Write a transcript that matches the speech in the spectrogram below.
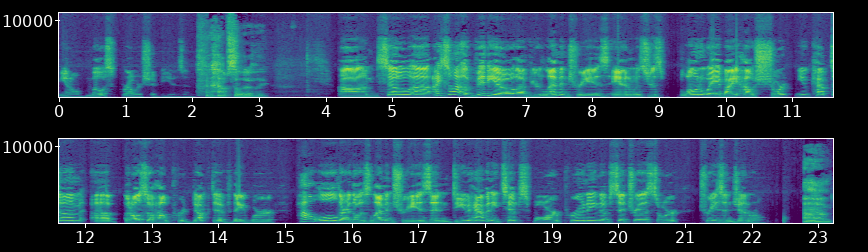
you know most growers should be using. Absolutely. Um, so uh, i saw a video of your lemon trees and was just blown away by how short you kept them uh, but also how productive they were how old are those lemon trees, and do you have any tips for pruning of citrus or trees in general? Um,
